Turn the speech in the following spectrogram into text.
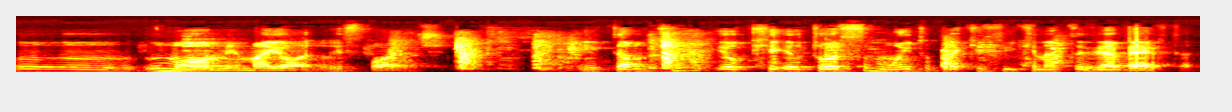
um, um nome maior no esporte. Então, eu, eu torço muito para que fique na TV aberta.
